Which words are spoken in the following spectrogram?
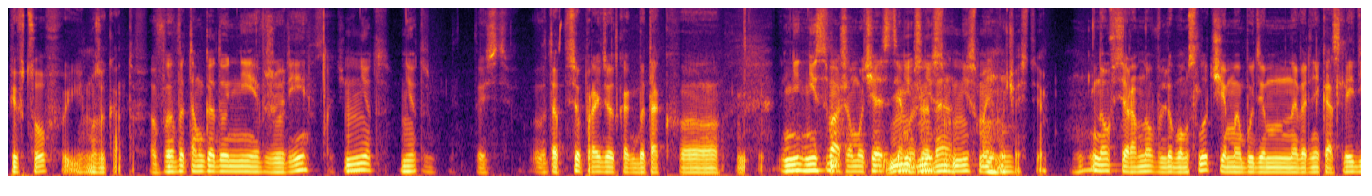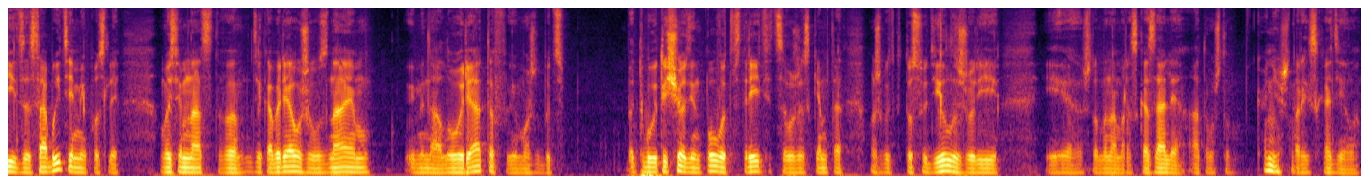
певцов и музыкантов. Вы в этом году не в жюри? Нет, нет. То есть вот это все пройдет как бы так не, не с вашим участием не, уже, не да? С, не с моим угу. участием. Но все равно в любом случае мы будем наверняка следить за событиями. После 18 декабря уже узнаем имена лауреатов и, может быть, это будет еще один повод встретиться уже с кем-то, может быть, кто судил из жюри, и чтобы нам рассказали о том, что Конечно. происходило.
